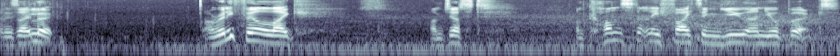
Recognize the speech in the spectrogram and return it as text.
And it's like, look, I really feel like I'm just, I'm constantly fighting you and your books.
